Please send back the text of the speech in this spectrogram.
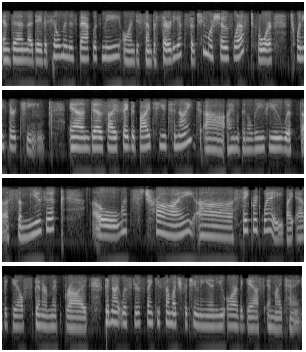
and then uh, David Hillman is back with me on December 30th. So two more shows left for 2013. And as I say goodbye to you tonight, uh, I am going to leave you with some music. Oh, let's try uh, Sacred Way by Abigail Spinner McBride. Good night, listeners. Thank you so much for tuning in. You are the gas in my tank.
